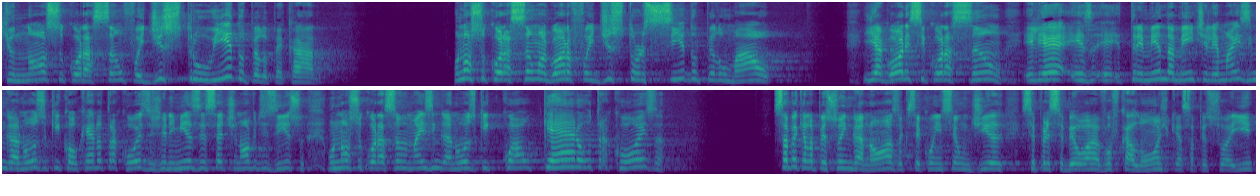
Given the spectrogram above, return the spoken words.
que o nosso coração foi destruído pelo pecado. O nosso coração agora foi distorcido pelo mal. E agora esse coração, ele é, é, tremendamente, ele é mais enganoso que qualquer outra coisa. Jeremias 17:9 diz isso. O nosso coração é mais enganoso que qualquer outra coisa. Sabe aquela pessoa enganosa que você conheceu um dia, você percebeu, ah, eu vou ficar longe que essa pessoa aí,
